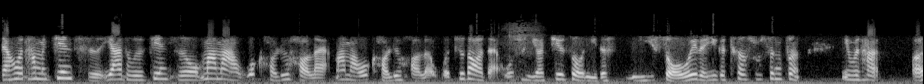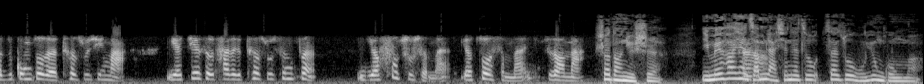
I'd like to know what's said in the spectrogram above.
然后他们坚持，丫头坚持，妈妈，我考虑好了，妈妈，我考虑好了，我知道的。我说你要接受你的你所谓的一个特殊身份，因为他儿子工作的特殊性嘛，你要接受他这个特殊身份，你要付出什么，要做什么，你知道吗？稍等，女士，你没发现咱们俩现在做在做无用功吗？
